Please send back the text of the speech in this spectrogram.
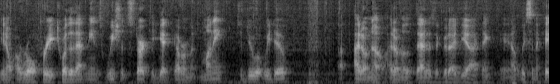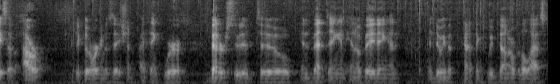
you know a role for each. Whether that means we should start to get government money to do what we do, uh, I don't know. I don't know that that is a good idea. I think, you know, at least in the case of our particular organization, I think we're better suited to inventing and innovating and, and doing the kind of things we've done over the last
